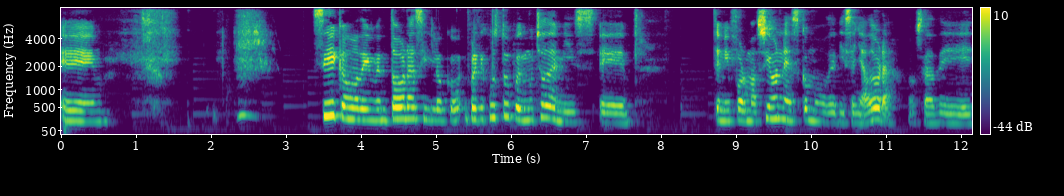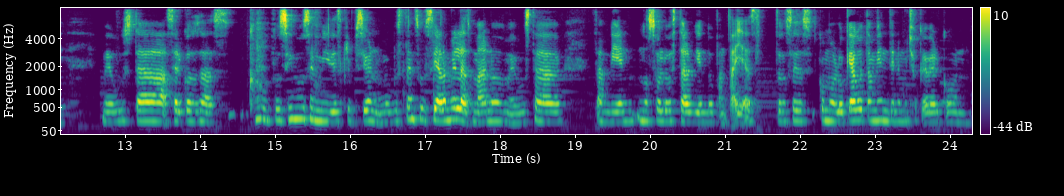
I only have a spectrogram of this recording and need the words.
Eh, sí, como de inventora, así loco, porque justo pues mucho de mis... Eh, de mi formación es como de diseñadora, o sea, de me gusta hacer cosas como pusimos en mi descripción, me gusta ensuciarme las manos, me gusta también no solo estar viendo pantallas. Entonces, como lo que hago también tiene mucho que ver con,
